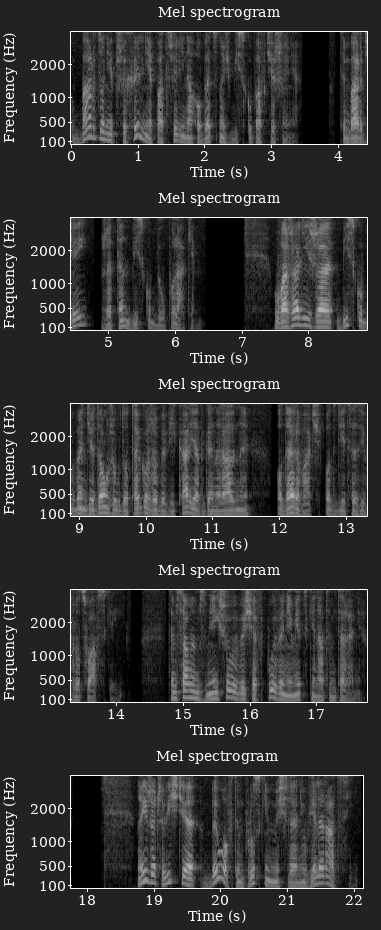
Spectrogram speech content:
bardzo nieprzychylnie patrzyli na obecność biskupa w Cieszynie. Tym bardziej, że ten biskup był Polakiem. Uważali, że biskup będzie dążył do tego, żeby wikariat generalny oderwać od diecezji wrocławskiej. Tym samym zmniejszyłyby się wpływy niemieckie na tym terenie. No i rzeczywiście było w tym pruskim myśleniu wiele racji.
